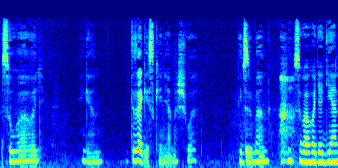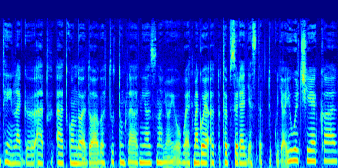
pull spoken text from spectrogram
szóval, hogy igen, ez egész kényelmes volt időben. Szóval, hogy egy ilyen tényleg át, átgondolt dolgot tudtunk leadni, az nagyon jó volt. Meg olyan, többször egyeztettük ugye a Julcsiékkal,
